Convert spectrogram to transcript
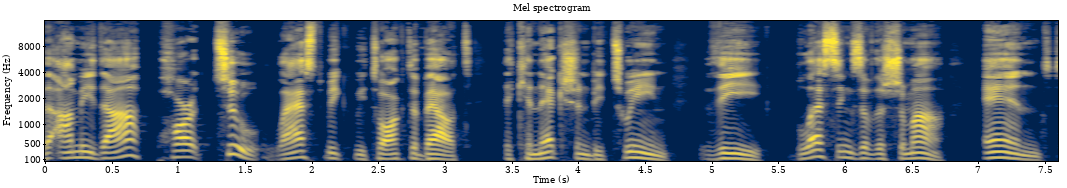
the Amidah, part two. Last week we talked about the connection between the blessings of the Shema and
